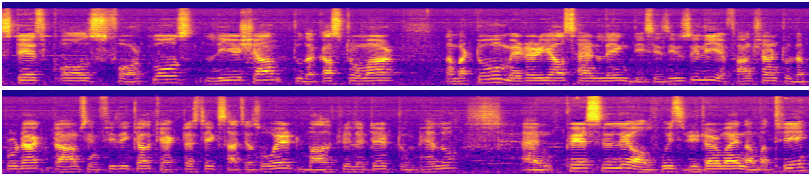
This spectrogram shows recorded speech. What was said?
stage calls for close liaison to the customer. Number two, materials handling. This is usually a function to the product terms in physical characteristics such as weight, bulk related to value, and precisely all which determine number three,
